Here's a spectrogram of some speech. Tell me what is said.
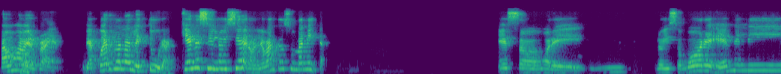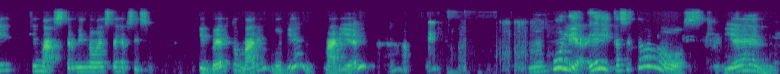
Vamos a Ah. ver, Brian. De acuerdo a la lectura, ¿quiénes sí lo hicieron? Levanten su manita. Eso, More. Lo hizo More, Emily. ¿Quién más terminó este ejercicio? Gilberto, Mario, muy bien. Mariel. Ah. Mm, Julia, ¡hey! Casi todos. Muy bien.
